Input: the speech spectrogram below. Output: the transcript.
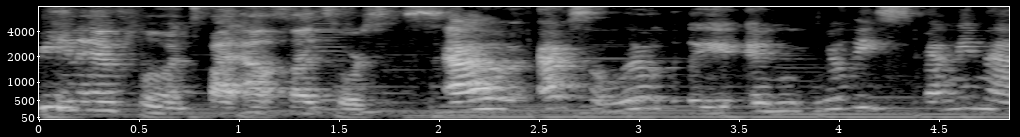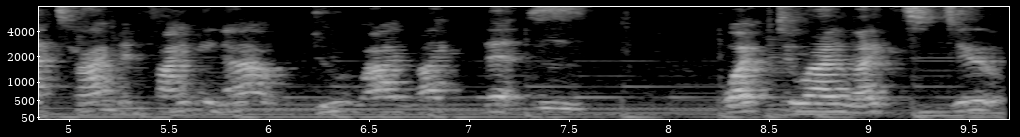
being influenced by outside sources. Ab- absolutely. And really spending that time and finding out do I like this? Mm. What do I like to do?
